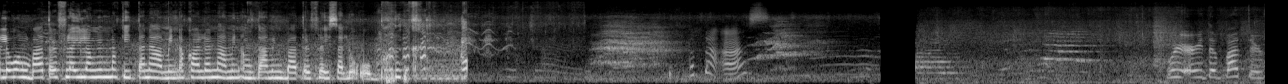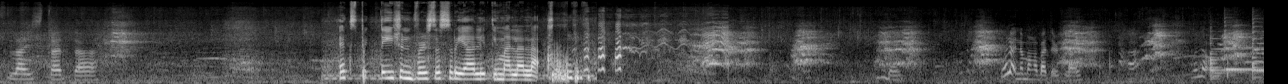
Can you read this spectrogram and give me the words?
Dalawang butterfly lang yung nakita namin. Akala namin ang daming butterfly sa loob. Pataas? Where are the butterflies, Tata? Expectation versus reality malala. Wala na mga butterfly. Wala. oh.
